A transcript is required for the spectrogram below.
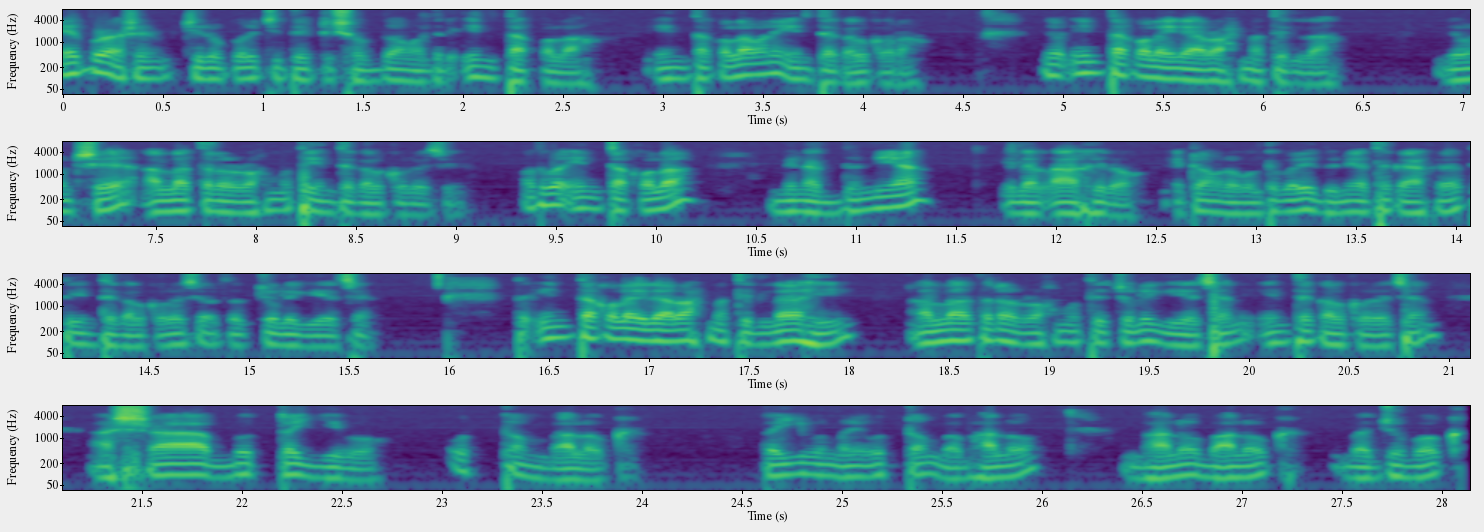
এরপর আসেন, চিরপরিচিত একটি শব্দ আমাদের ইন্তাকলা। ইন্তাকলা মানে ইন্তেকাল করা। যেমন ইন্তাকলা ইলা রহমাতিল্লাহ। যেমন সে আল্লাহ তালার রহমতে ইন্তেকাল করেছে। অথবা ইন্তাকলা মিনাদ দুনিয়া ইলাল আখির এটা আমরা বলতে পারি, দুনিয়া থেকে আখিরাতে ইন্তেকাল করেছে, অর্থাৎ চলে গিয়েছে। তো ইন্তাকলা ইলা রহমাতিল্লাহি, আল্লাহ তালার রহমতে চলে গিয়েছেন, ইন্তেকাল করেছেন। আশাবুত তৈব উত্তম বালক। তৈব মানে উত্তম বা ভালো ভালো বালক বা যুবক,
